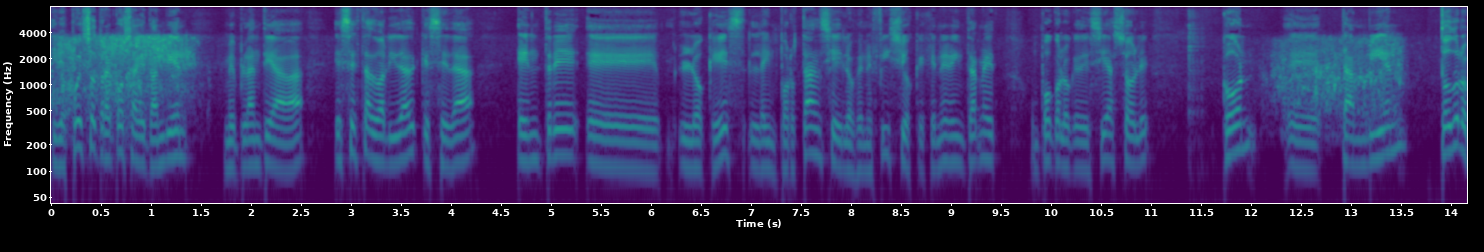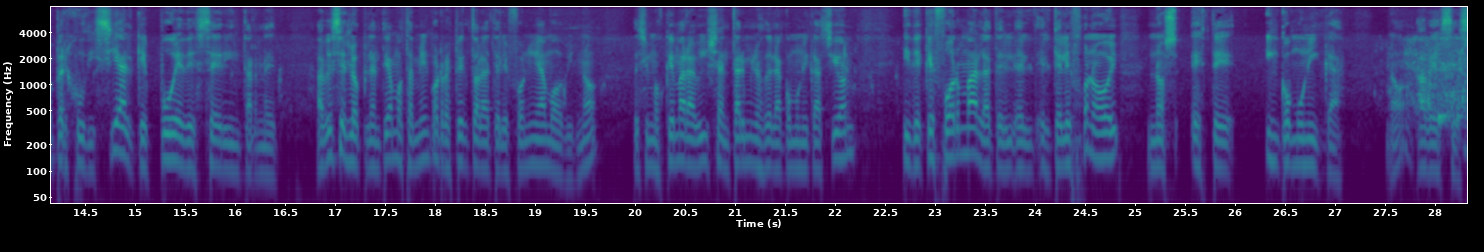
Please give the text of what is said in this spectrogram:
Y después otra cosa que también me planteaba es esta dualidad que se da entre lo que es la importancia y los beneficios que genera Internet, un poco lo que decía Sole, con eh, también todo lo perjudicial que puede ser Internet. A veces lo planteamos también con respecto a la telefonía móvil, ¿no? Decimos qué maravilla en términos de la comunicación y de qué forma el, teléfono hoy nos este, incomunica, ¿no? A veces.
